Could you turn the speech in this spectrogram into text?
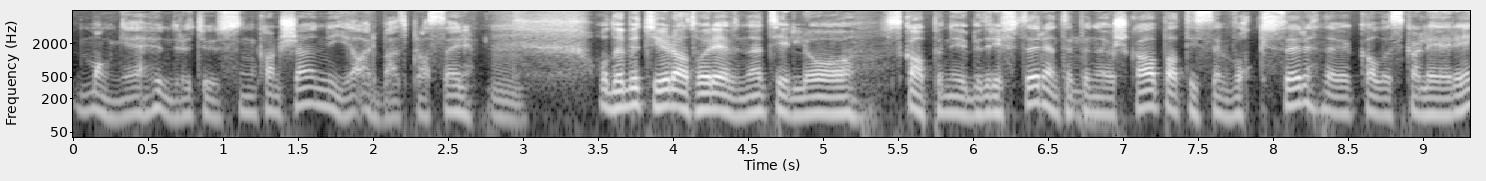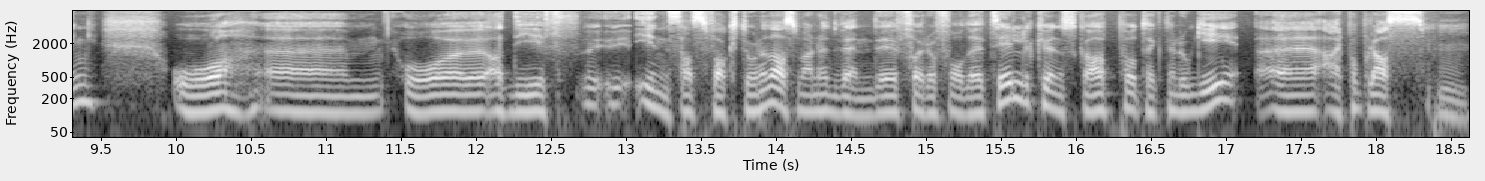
mange hundre tusen kanskje, nye arbeidsplasser. Mm. Og Det betyr da at vår evne til å skape nye bedrifter, entreprenørskap, at disse vokser, det vi kaller skalering, og, uh, og at de innsatsfaktorene da, som er nødvendige for å få det til, kunnskap og teknologi, er på plass. Mm.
